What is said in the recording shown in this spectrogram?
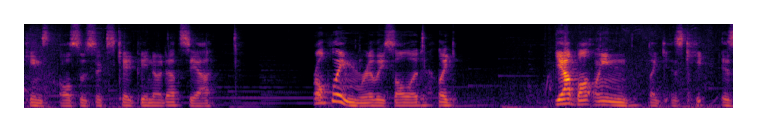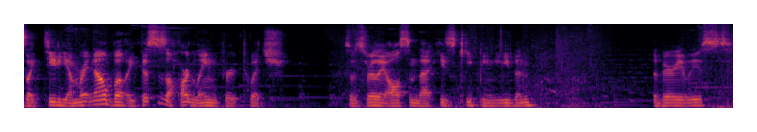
King's also 6 KP, no deaths, yeah. Role playing really solid. Like, yeah, bot lane like is is like TDM right now, but like this is a hard lane for Twitch, so it's really awesome that he's keeping even, the very least.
